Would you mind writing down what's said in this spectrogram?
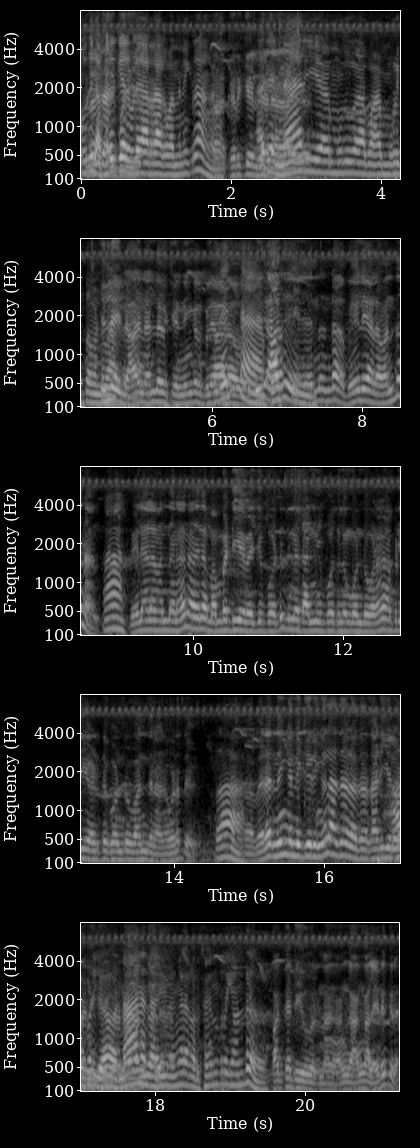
உதில கிரிக்கெட் விளையாடுறாங்க வந்து கிரிக்கெட் அதே நேரிய முதுவா முறைப்ப இல்ல வந்து இல்ல அது நல்ல விஷயம். நீங்கள் விளையாட அது என்னண்டா வேலையால வந்த நான்? வேலையால வந்த நான் அதுல மம்பட்டியை வச்சு போட்டு சின்ன தண்ணி போத்தலும் கொண்டு போனேன் அப்படியே எடுத்து கொண்டு வந்தேன் நான் இடத்துக்கு வா வேற நீங்க நிக்கிறீங்களா? அதான் அதான் தடிகளோட அப்படியோ? நான் ஒரு சென்ட்ரி உண்டு பக்கத்து ஊர் நாங்க அங்க அங்கால அப்ப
